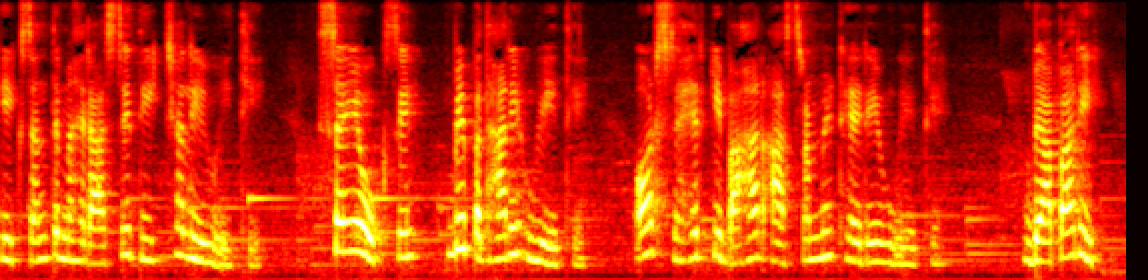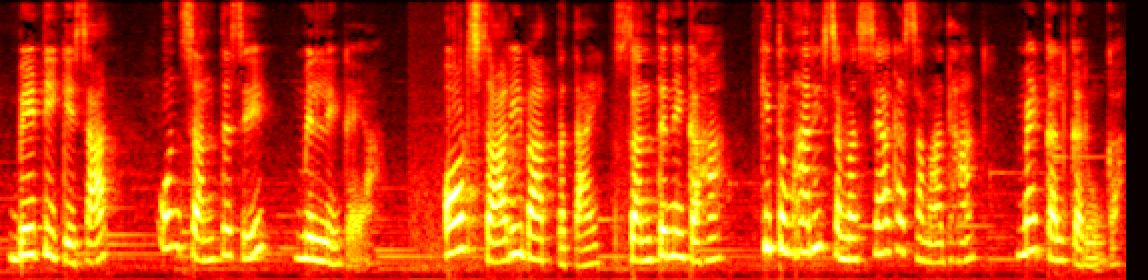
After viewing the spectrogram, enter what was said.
एक संत महाराज से दीक्षा ली हुई थी। सहयोग से वे पधारे हुए थे और शहर के बाहर आश्रम में ठहरे हुए थे। व्यापारी बेटी के साथ उन संत से मिलने गया। और सारी बात बताई। संत ने कहा कि तुम्हारी समस्या का समाधान मैं कल करूँगा।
